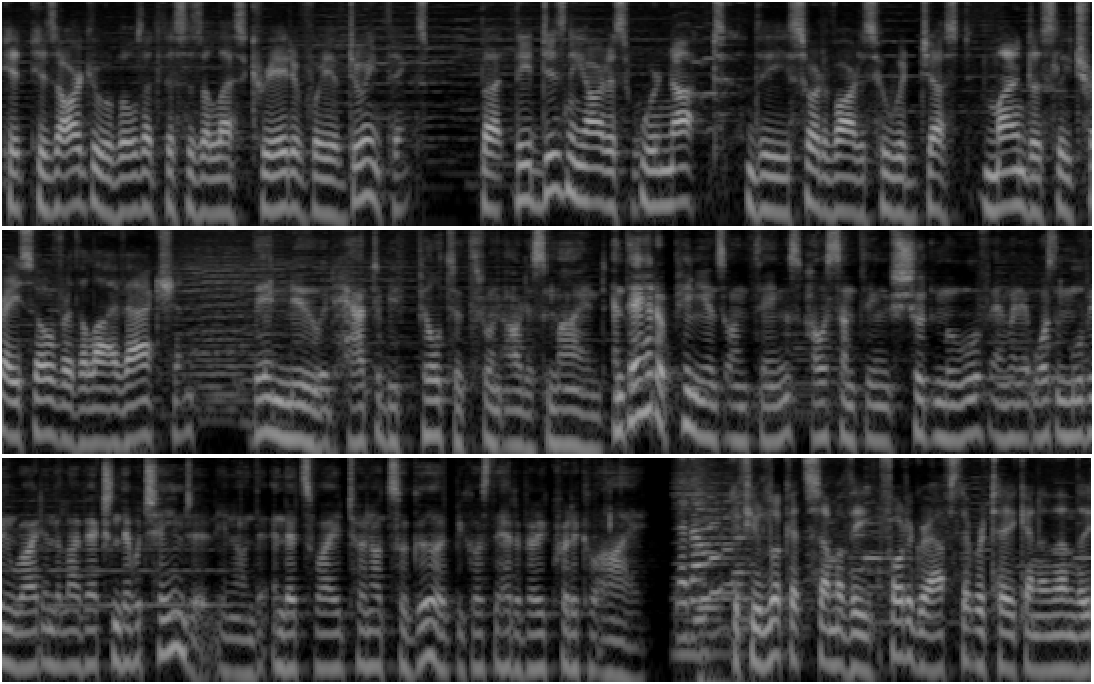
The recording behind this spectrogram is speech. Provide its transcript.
It is arguable that this is a less creative way of doing things. But the Disney artists were not the sort of artists who would just mindlessly trace over the live action. They knew it had to be filtered through an artist's mind. And they had opinions on things, how something should move, and when it wasn't moving right in the live action, they would change it, you know, and that's why it turned out so good, because they had a very critical eye. If you look at some of the photographs that were taken and then the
